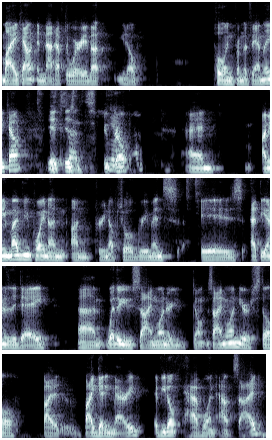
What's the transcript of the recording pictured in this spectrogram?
my account and not have to worry about you know pulling from the family account Makes it is sense. super Yeah. helpful and i mean my viewpoint on on prenuptial agreements is at the end of the day um, whether you sign one or you don't sign one you're still by by getting married. If you don't have one outside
